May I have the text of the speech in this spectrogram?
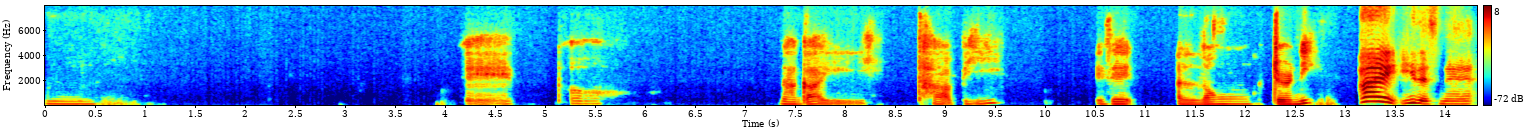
うんえーっと、nagai tabi. Is it a long journey? はい、いいですね。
